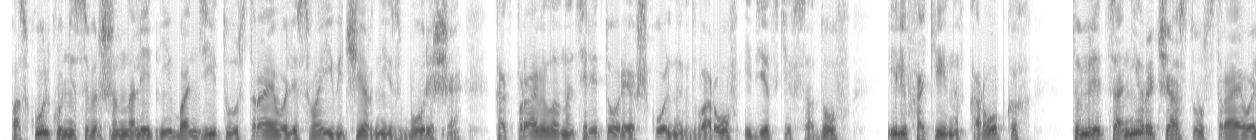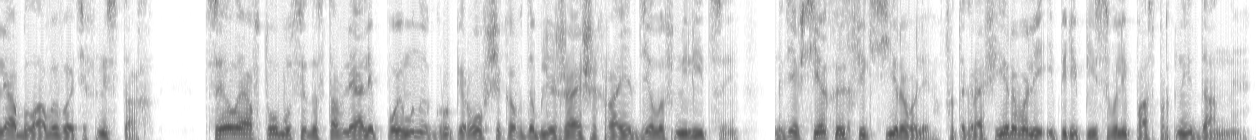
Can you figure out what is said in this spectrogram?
Поскольку несовершеннолетние бандиты устраивали свои вечерние сборища, как правило, на территориях школьных дворов и детских садов или в хоккейных коробках, то милиционеры часто устраивали облавы в этих местах. Целые автобусы доставляли пойманных группировщиков до ближайших райотделов милиции – где всех их фиксировали, фотографировали и переписывали паспортные данные.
